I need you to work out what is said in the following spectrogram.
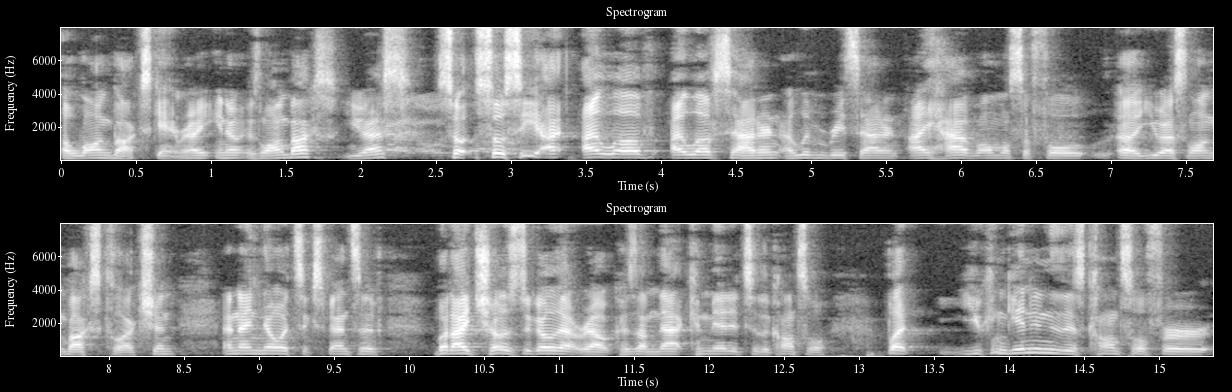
a long box game, right? You know, is long box U.S. So so see, I, I love I love Saturn. I live and breathe Saturn. I have almost a full uh, U.S. long box collection, and I know it's expensive, but I chose to go that route because I'm that committed to the console. But you can get into this console for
